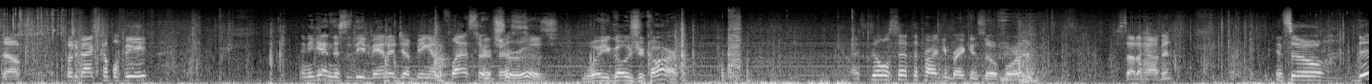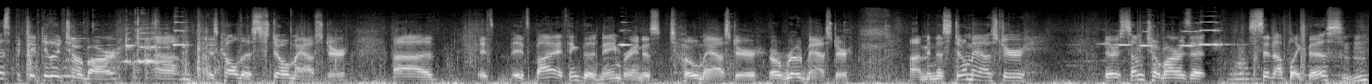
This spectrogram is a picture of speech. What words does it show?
So put it back a couple feet. And again, this is the advantage of being on a flat surface. It sure is. Where you goes your car. I still set the parking brake and so forth, just out of habit. And so this particular tow bar um, is called a Stowmaster. Uh, It's it's by I think the name brand is Towmaster or Roadmaster. Um, and the Stowmaster, there are some tow bars that sit up like this, and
